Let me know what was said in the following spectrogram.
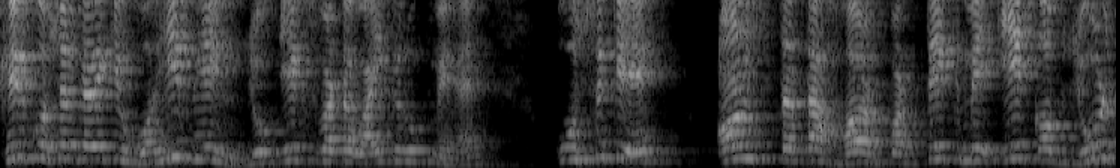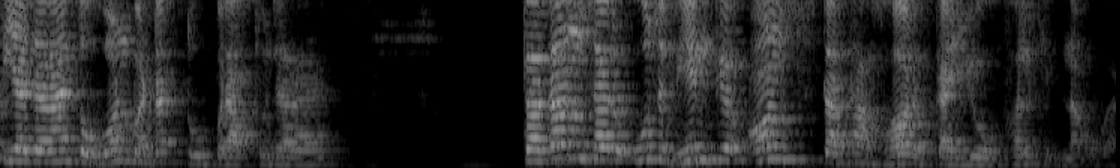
फिर क्वेश्चन करें कि वही भिन्न जो एक्स बटा वाई के रूप में है उसके अंश तथा हर प्रत्येक में एक अब जोड़ दिया जा रहा है तो वन बटा टू प्राप्त हो जा रहा है। तदनुसार उस भिन्न के अंश तथा हर का योगफल कितना होगा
